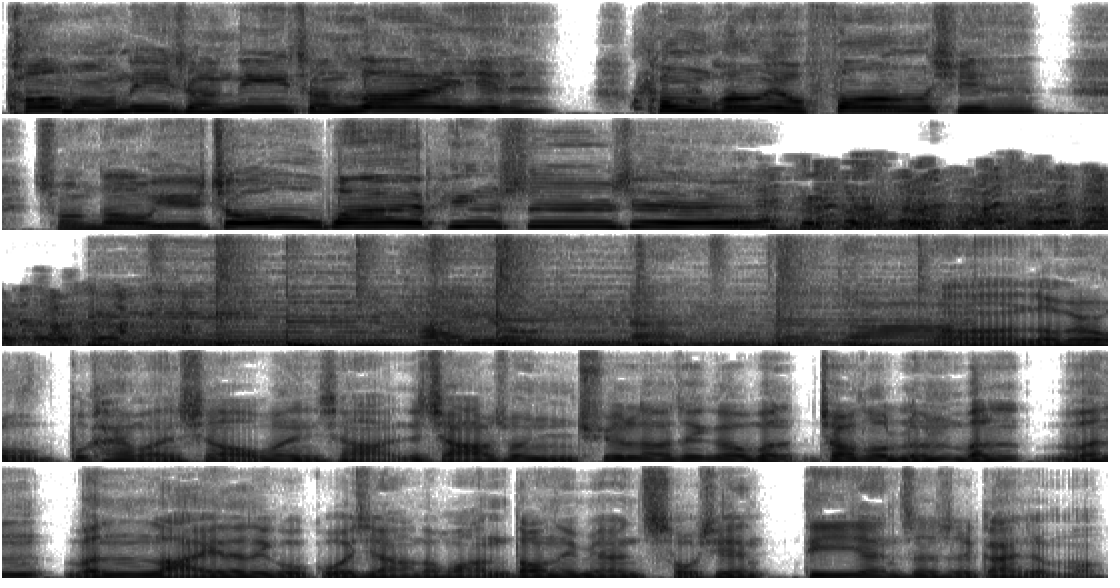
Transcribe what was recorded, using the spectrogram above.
：“Come on，逆战逆战来也！哐哐要放线，闯到宇宙摆平世界。”啊，老妹儿，我不开玩笑，我问一下，你假如说你去了这个文叫做文文文文莱的这个国家的话，你到那边首先第一件事是干什么？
